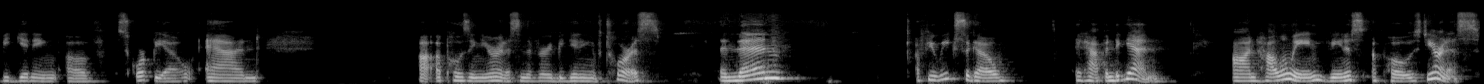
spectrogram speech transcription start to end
beginning of Scorpio and uh, opposing Uranus in the very beginning of Taurus. And then a few weeks ago, it happened again. On Halloween, Venus opposed Uranus.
